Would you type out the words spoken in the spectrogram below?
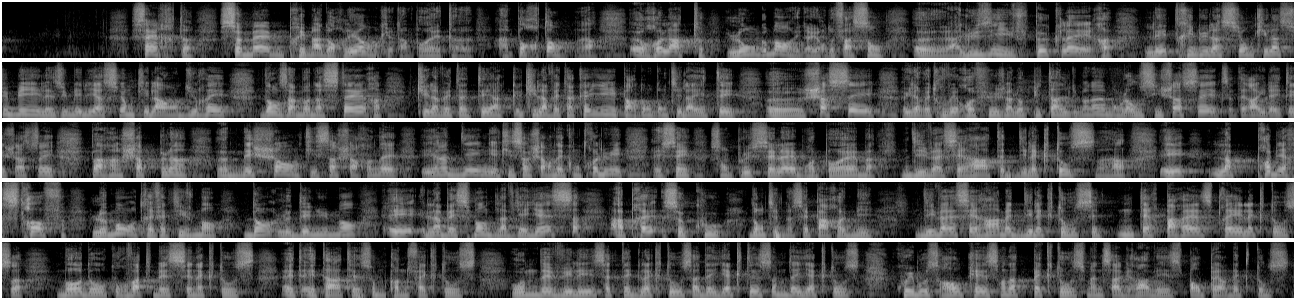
Certes, ce même primat d'Orléans, qui est un poète euh, important, euh, relate longuement, et d'ailleurs de façon euh, allusive, peu claire, les tribulations qu'il a subies, les humiliations qu'il a endurées dans un monastère qu'il avait, accueilli, pardon, dont il a été chassé. Il avait trouvé refuge à l'hôpital du monastère, on l'a aussi chassé, etc. Il a été chassé par un chapelain méchant qui s'acharnait et indigne et qui s'acharnait contre lui. Et c'est son plus célèbre poème Dives erat et dilectus. Hein. Et la première strophe le montre effectivement dans le dénuement et l'abaissement de la vieillesse après ce coup dont il ne s'est pas remis dives eram et dilectus, et inter pares preelectus, modo curvat me senectus, et etate sum confectus, unde vilis et neglectus adeiectis sum deiectus, quibus rauces on adpectus mensa gravis pauper lectus,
